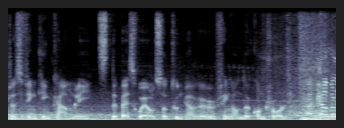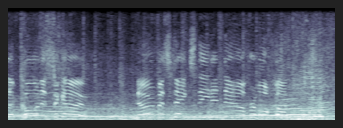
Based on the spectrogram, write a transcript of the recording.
Just thinking calmly, it's the best way also to have everything under control. A couple of corners to go. No mistakes needed now from Ocon.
